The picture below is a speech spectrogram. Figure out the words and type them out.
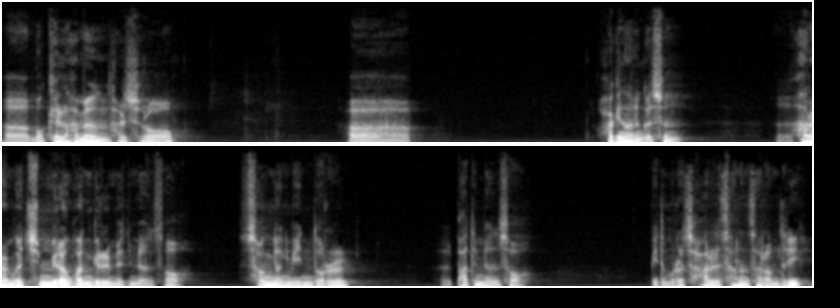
어, 목회를 하면 할수록 어, 확인하는 것은 어, 하나님과 친밀한 관계를 맺으면서 성령님 인도를 받으면서 믿음으로 잘 사는 사람들이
